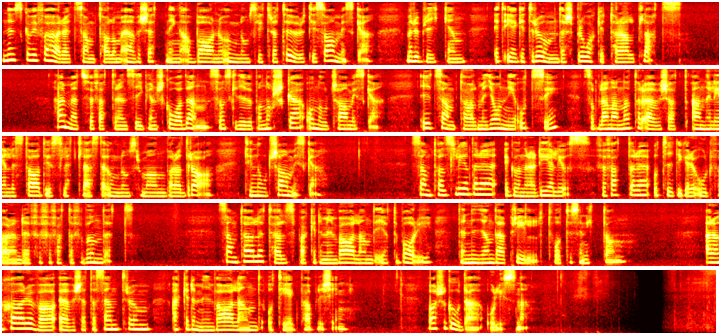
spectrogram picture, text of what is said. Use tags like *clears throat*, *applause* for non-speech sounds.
Nu ska vi få höra ett samtal om översättning av barn och ungdomslitteratur till samiska med rubriken Ett eget rum där språket tar all plats. Här möts författaren Sigbjörn Skåden som skriver på norska och nordsamiska i ett samtal med Jonny Otsi som bland annat har översatt Ann-Helén Lestadius lättlästa ungdomsroman Bara dra till nordsamiska. Samtalsledare är Gunnar Ardelius, författare och tidigare ordförande för Författarförbundet. Samtalet hölls på Akademin Valand i Göteborg den 9 april 2019. Arrangörer var Översättarcentrum, Akademin Valand och Teg Publishing. Varsågoda och lyssna.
